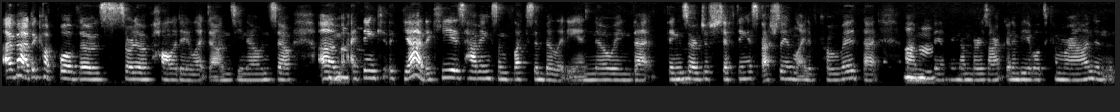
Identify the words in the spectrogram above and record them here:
I've had a couple of those sort of holiday letdowns, you know. And so um, mm-hmm. I think, yeah, the key is having some flexibility and knowing that things are just shifting, especially in light of COVID, that um, mm-hmm. family members aren't going to be able to come around and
